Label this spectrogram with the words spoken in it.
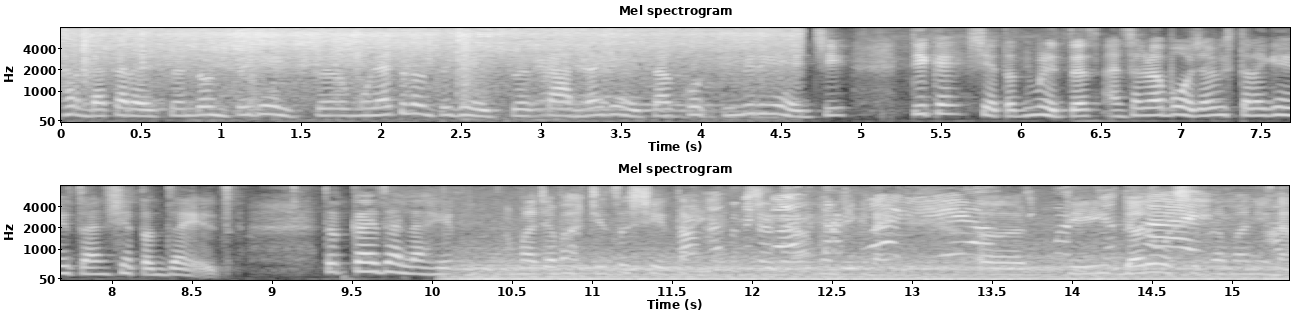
खरडा करायचं लोणचं घ्यायचं मुळ्याचं लोणचं घ्यायचं कांदा घ्यायचा कोथिंबीर घ्यायची. ती काय शेतात मिळतंच आणि सगळा बोजा विस्तारा घ्यायचा आणि शेतात जायचं. तर काय झालं आहे माझ्या भाचीचं शेत आहे म्हणजे की नाही ते दरवर्षीप्रमाणे ना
